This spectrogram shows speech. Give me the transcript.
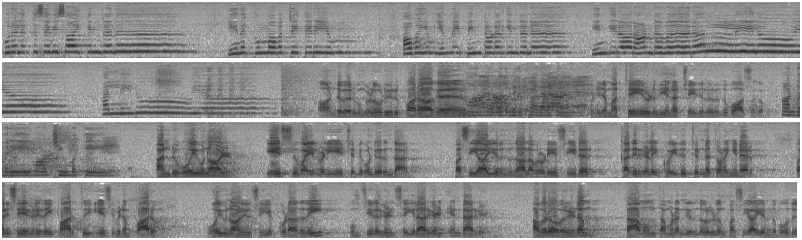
குரலுக்கு செவி சாய்க்கின்றன. எனக்கும் அவற்றை தெரியும். அவையும் என்னை பின்தொடர்கின்றன. என்கிறார் ஆண்டவர் அல்லேலூயா அல்லேலூயா. ஆண்டவர் உங்களோடு இருப்பாராக. புனித மத்தேயு எழுதிய நற்செய்தியிலிருந்து வாசகம். ஆண்டவரே மாட்சி உமக்கே. அன்று ஓய்வு நாள். இயேசு வயல்வெளியே சென்று கொண்டிருந்தார். பசியாயிருந்ததால் அவருடைய சீடர் கதிர்களை கொய்து தின்னத் தொடங்கினர். பரிசெயர்கள் இதை பார்த்து இயேசுவிடம் பாரும் ஓய்வு நாளில் செய்யக்கூடாததை உம் சீடர்கள் செய்கிறார்கள் என்றார்கள். அவரோ அவர்களிடம் தாமும் தம்முடன் இருந்தவர்களும் பசியாயிருந்தபோது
